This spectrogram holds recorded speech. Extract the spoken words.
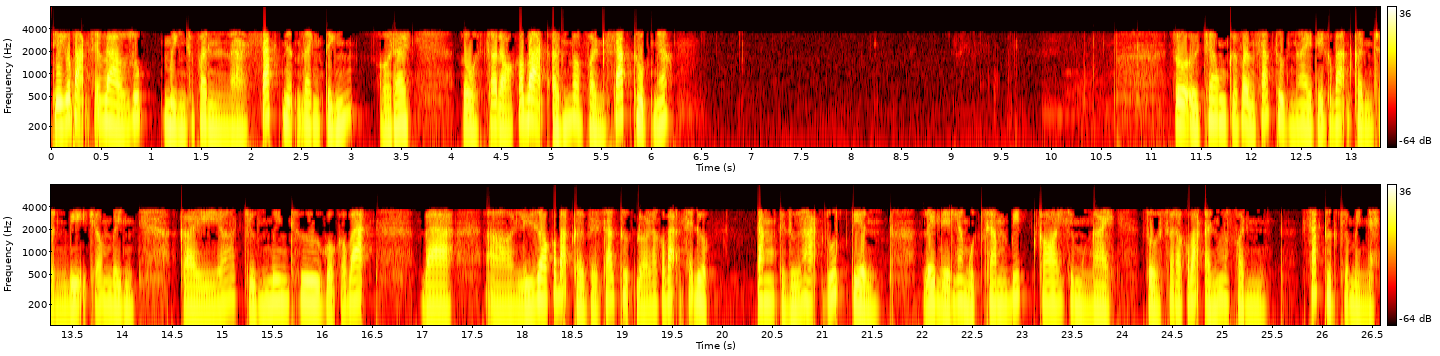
Thì các bạn sẽ vào giúp mình cái phần là xác nhận danh tính ở đây. Rồi, sau đó các bạn ấn vào phần xác thực nhé. Rồi, ở trong cái phần xác thực này thì các bạn cần chuẩn bị cho mình cái ờ, chứng minh thư của các bạn và uh, lý do các bạn cần phải xác thực đó là các bạn sẽ được tăng cái giới hạn rút tiền lên đến là 100 bitcoin trên một ngày. Rồi sau đó các bạn ấn vào phần xác thực cho mình này.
